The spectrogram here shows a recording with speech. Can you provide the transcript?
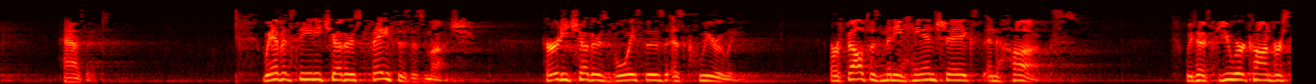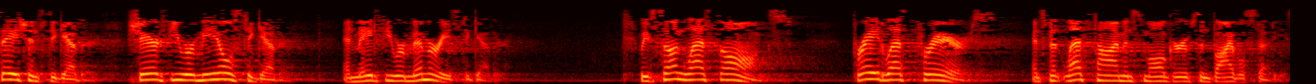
has it? We haven't seen each other's faces as much, heard each other's voices as clearly, or felt as many handshakes and hugs We've had fewer conversations together, shared fewer meals together, and made fewer memories together. We've sung less songs, prayed less prayers, and spent less time in small groups and Bible studies.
